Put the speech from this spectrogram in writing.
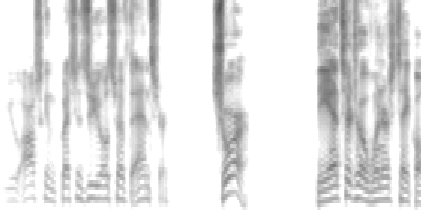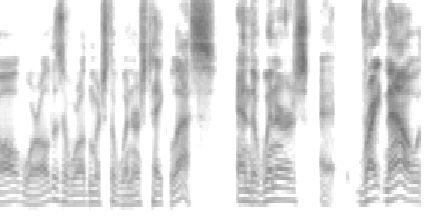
You asking questions, do you also have the answer? Sure. The answer to a winners take all world is a world in which the winners take less. And the winners, uh, right now,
